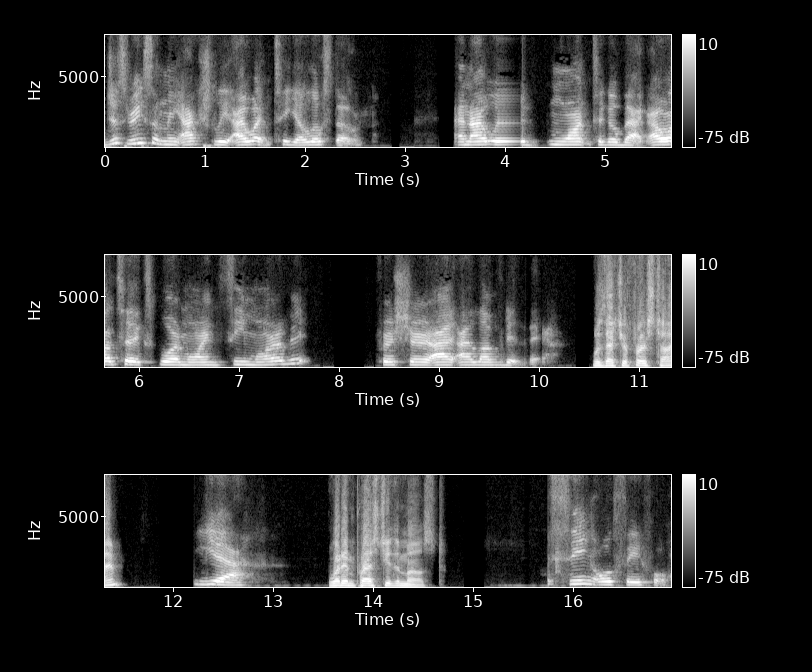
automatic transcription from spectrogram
just recently actually I went to Yellowstone and I would want to go back. I want to explore more and see more of it. For sure. I, I loved it there. Was that your first time? Yeah. What impressed you the most? Seeing Old Faithful.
